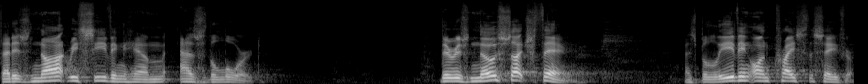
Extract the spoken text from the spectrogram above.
that is not receiving him as the Lord. There is no such thing as believing on Christ the Savior.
